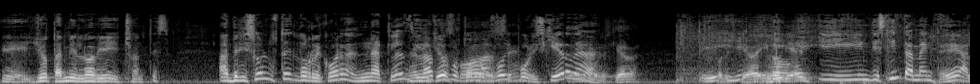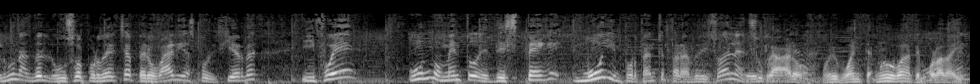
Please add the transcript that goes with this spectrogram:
Eh, yo también lo había dicho antes. A Brizuela, ¿usted lo recuerda? En Atlas En dirigió Atlas por Tomás Boy sí. por izquierda. Por izquierda. Y, Por izquierda, indistintamente, ¿eh? algunas veces lo usó por derecha, pero varias por izquierda. Y fue un momento de despegue muy importante para Brizuela en Sí, su claro, carrera. muy, buen, muy buena temporada Muy ahí.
